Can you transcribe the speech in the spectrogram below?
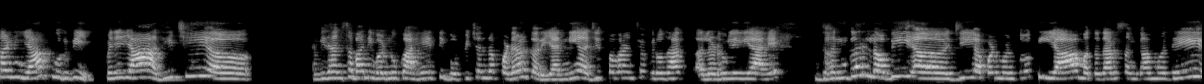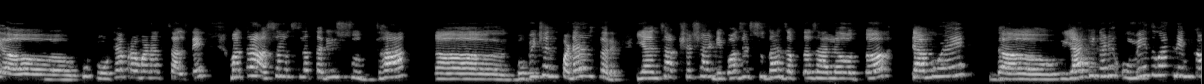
कारण यापूर्वी म्हणजे या आधीची विधानसभा निवडणूक आहे ती गोपीचंद पडळकर यांनी अजित पवारांच्या विरोधात लढवलेली आहे. धनगर लॉबी जी आपण म्हणतो ती या मतदारसंघामध्ये खूप मोठ्या प्रमाणात चालते. मात्र असं असलं तरी सुद्धा गोपीचंद पडळकर यांचं अक्षरशः डिपॉझिट सुद्धा जप्त झालं होतं. त्यामुळे या ठिकाणी उमेदवार नेमका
